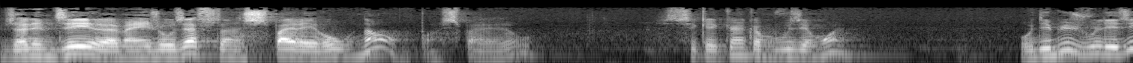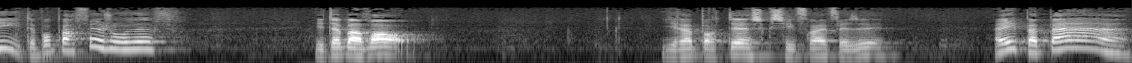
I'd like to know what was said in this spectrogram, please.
Vous allez me dire, euh, ben Joseph, c'est un super-héros. Non, pas un super-héros. C'est quelqu'un comme vous et moi. Au début, je vous l'ai dit, il n'était pas parfait, Joseph. Il était bavard. Il rapportait ce que ses frères faisaient. Hey, papa,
